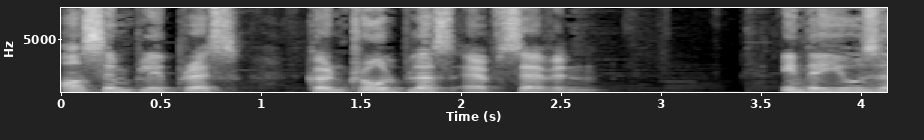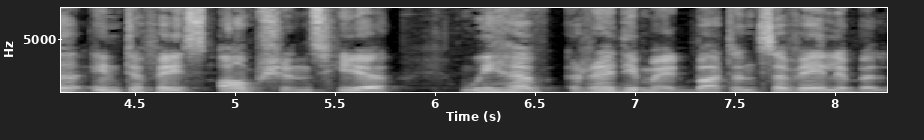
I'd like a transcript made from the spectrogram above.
or simply press Ctrl plus F7. In the user interface options here, we have ready-made buttons available.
